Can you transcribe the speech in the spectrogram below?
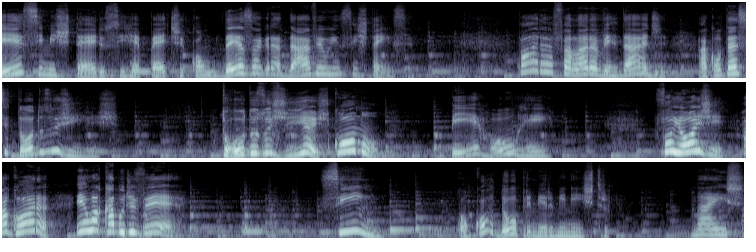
Esse mistério se repete com desagradável insistência. Para falar a verdade, acontece todos os dias. Todos os dias? Como? berrou o rei. Foi hoje, agora, eu acabo de ver. Sim, concordou o primeiro-ministro. Mas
